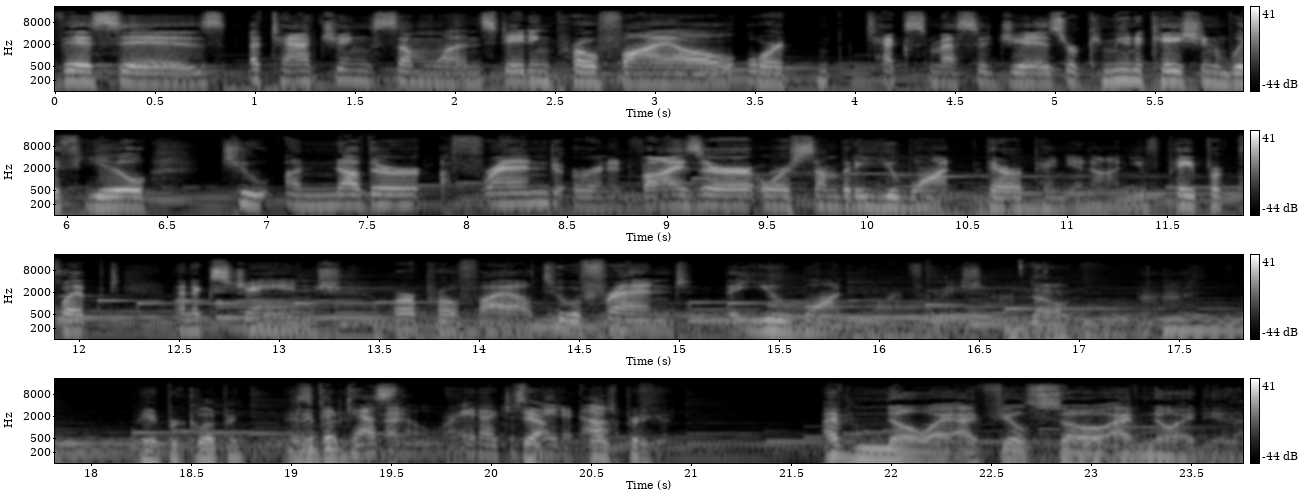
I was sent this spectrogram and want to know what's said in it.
This is attaching someone's dating profile or text messages or communication with you to another, a friend or an advisor or somebody you want their opinion on. You've paper clipped an exchange or a profile to a friend that you want more information on. no. Mm-hmm. Paper clipping? It's a good guess, though, right? I just Yeah, made it up. that was pretty good. I have no, I, I feel so, I have no idea.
